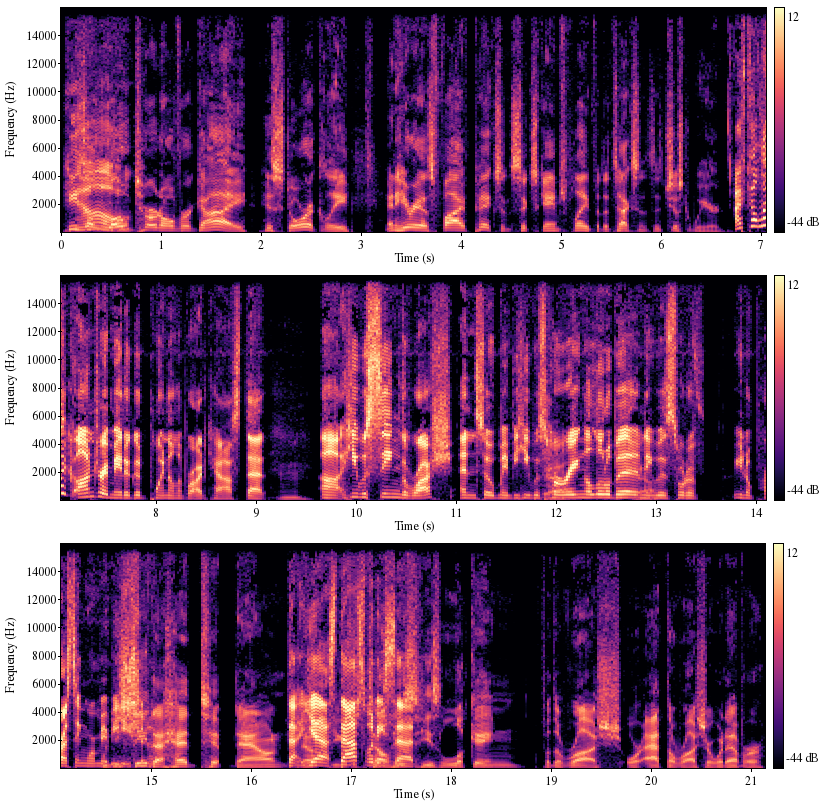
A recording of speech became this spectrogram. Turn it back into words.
He's a low turnover guy historically, and here he has five picks in six games played for the Texans. It's just weird. I felt like Andre made a good point on the broadcast that Mm. uh, he was seeing the rush, and so maybe he was Yeah. hurrying a little bit, and he was sort of you know pressing where maybe when you he see should. the head tip down, you That- know, yes, you that's what he said. He's, he's looking for the rush or at the rush or whatever,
